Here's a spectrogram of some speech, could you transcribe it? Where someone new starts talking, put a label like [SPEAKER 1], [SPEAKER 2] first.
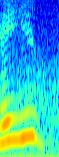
[SPEAKER 1] Hey you.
